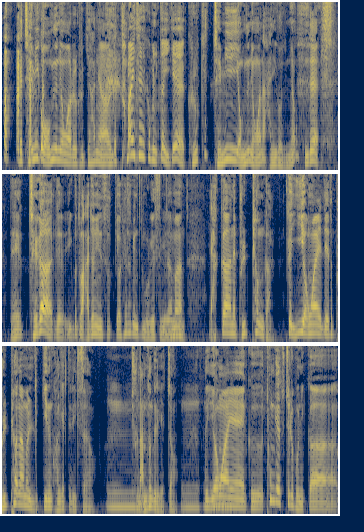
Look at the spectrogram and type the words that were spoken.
그러니까 재미가 없는 영화를 그렇게 하냐? 근데 가만히 생각해 보니까 이게 그렇게 재미 없는 영화는 아니거든요. 근데 네, 제가 이제 이것도 아전 인수격 해석인지도 모르겠습니다만 음. 약간의 불편감. 그러니까 이 영화에 대해서 불편함을 느끼는 관객들이 있어요. 음. 주로 남성들이겠죠. 음. 근데 이 영화의 그 통계 수치를 보니까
